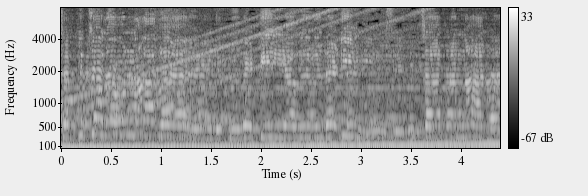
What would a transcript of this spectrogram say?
செப்பிச்சல உன்னால இடுப்பு வெட்டி அது விதடி செவிச்சாட்டனால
